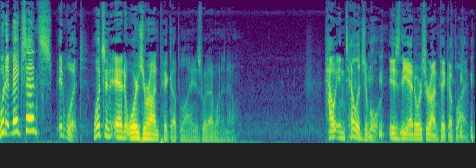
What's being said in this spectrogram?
would it make sense? It would. What's an Ed Orgeron pickup line? Is what I want to know. How intelligible is the Ed Orgeron pickup line?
